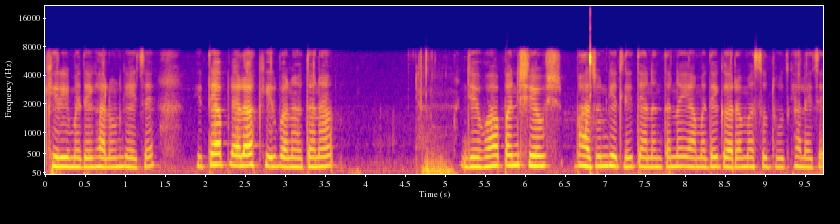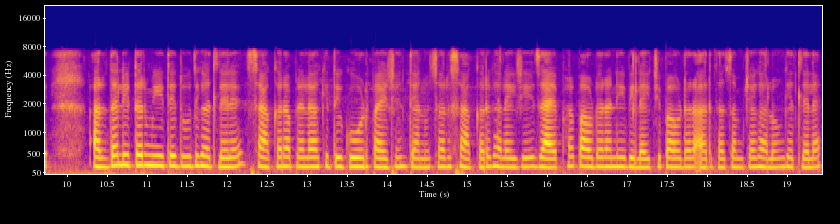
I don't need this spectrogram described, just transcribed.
खिरीमध्ये घालून घ्यायचे इथे आपल्याला खीर बनवताना जेव्हा आपण शेव भाजून घेतली त्यानंतरनं यामध्ये गरम असं दूध घालायचं आहे. अर्धा लिटर मी इथे दूध घातलेलं आहे. साखर आपल्याला किती गोड पाहिजे त्यानुसार साखर घालायची. जायफळ पावडर आणि विलायची पावडर अर्धा चमचा घालून घेतलेला आहे.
